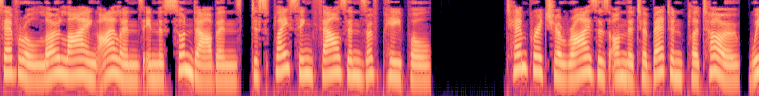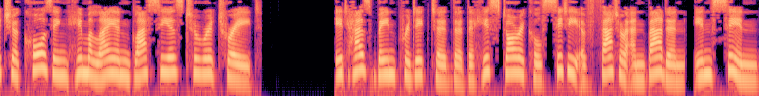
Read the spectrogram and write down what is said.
several low-lying islands in the Sundarbans, displacing thousands of people. Temperature rises on the Tibetan Plateau, which are causing Himalayan glaciers to retreat. It has been predicted that the historical city of Thatta and Badin, in Sindh,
